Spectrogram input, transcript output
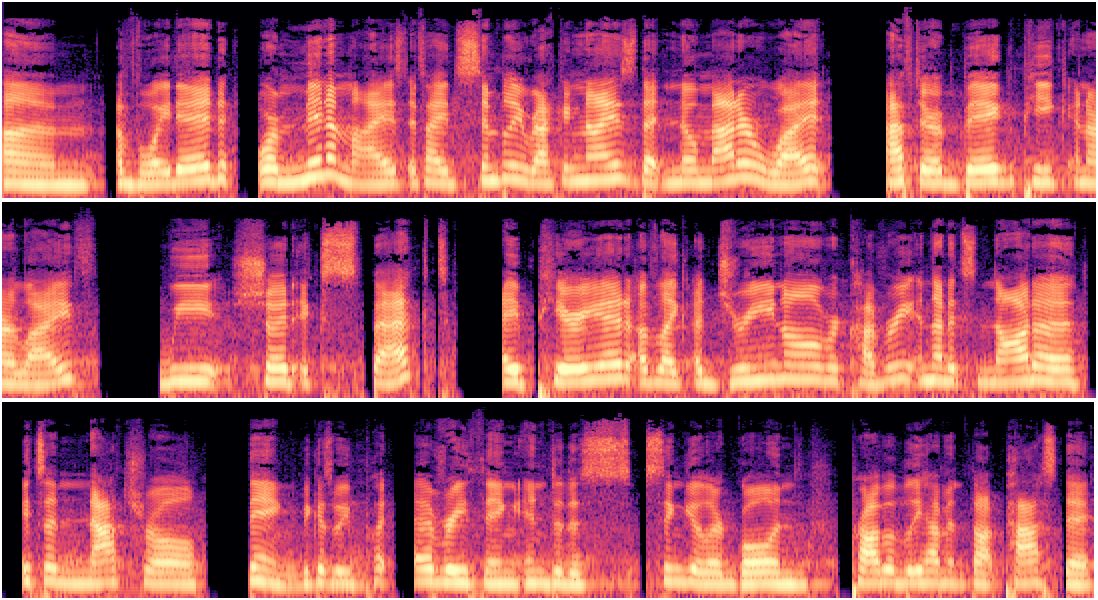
um, avoided or minimized if I had simply recognized that no matter what, after a big peak in our life, we should expect a period of like adrenal recovery and that it's not a it's a natural thing because we put everything into this singular goal and probably haven't thought past it.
